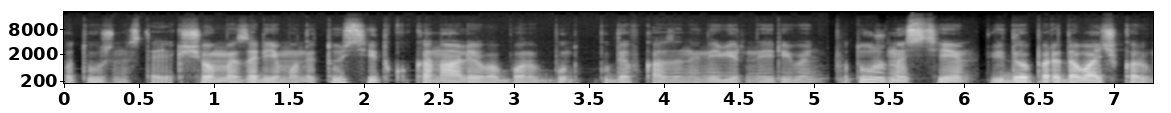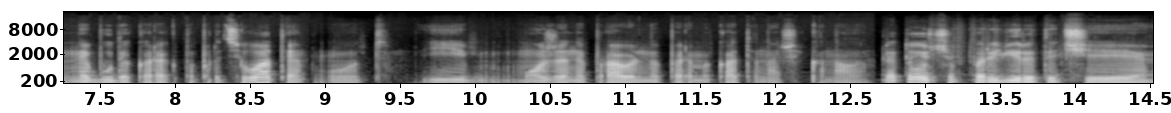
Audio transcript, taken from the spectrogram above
потужностей. Якщо ми зальємо не ту сітку каналів або буде вказаний невірний рівень потужності, відеопередавач не буде коректно працювати. От. І може неправильно перемикати наші канали. Для того, щоб перевірити, чи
